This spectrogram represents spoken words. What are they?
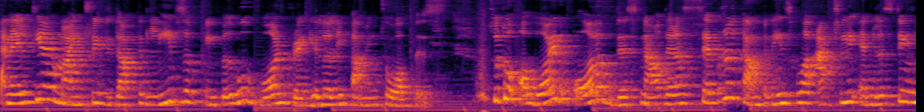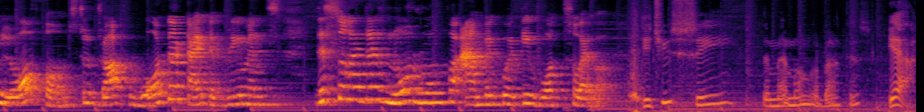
and LTIMindtree deducted leaves of people who weren't regularly coming to office. So to avoid all of this now, there are several companies who are actually enlisting law firms to draft watertight agreements, this so that there's no room for ambiguity whatsoever. Did you see the memo about this? Yeah.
